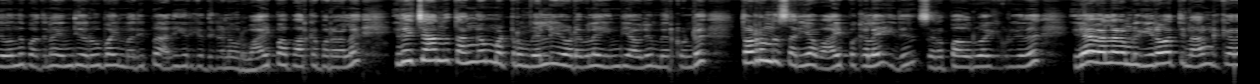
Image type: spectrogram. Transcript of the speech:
இது வந்து பார்த்தீங்கன்னா இந்திய ரூபாய் மதிப்பு அதிகரிக்கிறதுக்கான ஒரு வாய்ப்பாக பார்க்கப்படவில்லை. இதை சார்ந்து தங்கம் மற்றும் வெள்ளியோட விலை இந்தியாவிலும் மேற்கொண்டு தொடர்ந்து சரியாக வாய்ப்புகளை இது சிறப்பாக உருவாக்கி கொடுக்குது. இதே வேலை நம்மளுக்கு இருபத்தி நான்கு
